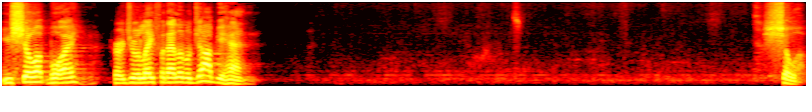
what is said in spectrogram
You show up, boy. Heard you were late for that little job you had. Show up.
